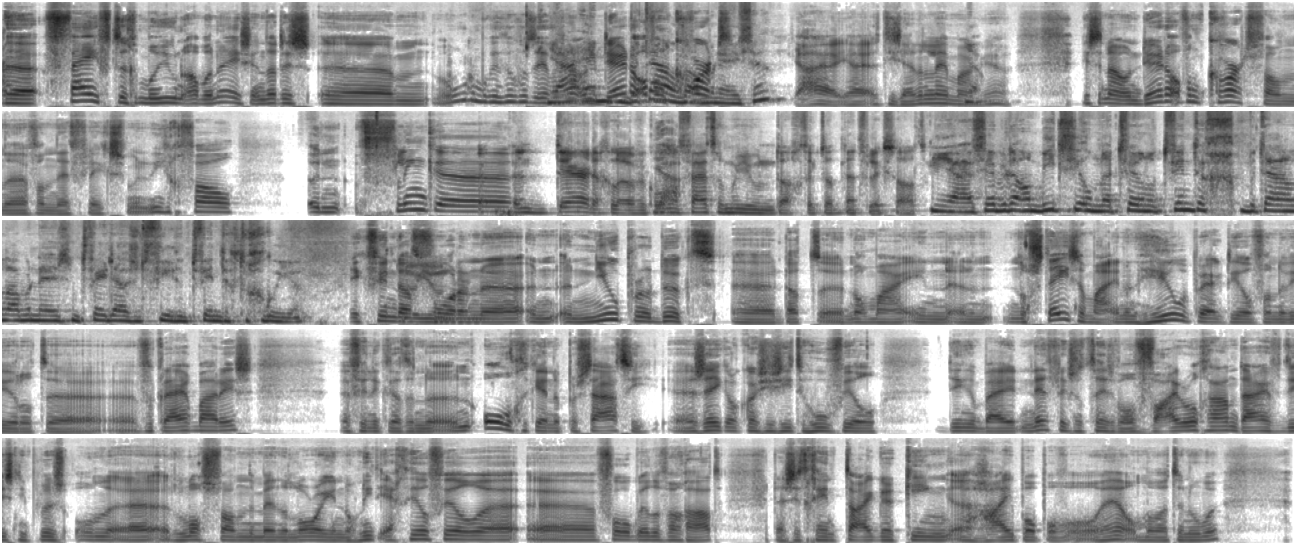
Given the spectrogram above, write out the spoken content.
Eh 50 miljoen abonnees. En dat is, ehm hoe dan moet ik het goed zeggen? ja nou, een en derde of een kwart. abonnees? Ja, ja, ja, die zijn er alleen maar. Ja. Ja. Is er nou een derde of een kwart van, eh, van Netflix? Maar in ieder geval een flinke. Een derde geloof ik, 150 miljoen dacht ik dat Netflix had. Ja, ze hebben de ambitie om naar 220 betalende abonnees in 2024 te groeien. Ik vind dat miljoen. voor een, eh, een, een nieuw product eh, dat eh, nog maar in een, nog steeds nog maar in een heel beperkt deel van de wereld eh, eh, verkrijgbaar is. Vind ik dat een, een ongekende prestatie. Eh, zeker ook als je ziet hoeveel dingen bij Netflix nog steeds wel viral gaan. Daar heeft Disney Plus on, eh, los van The Mandalorian nog niet echt heel veel eh, voorbeelden van gehad. Daar zit geen Tiger King hype op, of, om maar wat te noemen.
